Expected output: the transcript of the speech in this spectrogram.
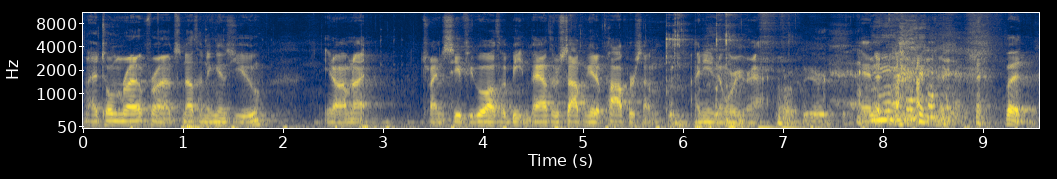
And I told him right up front, it's nothing against you. You know, I'm not trying to see if you go off a beaten path or stop and get a pop or something. I need to know where you're at. Or a beer. And, but,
